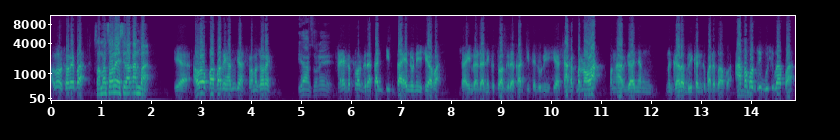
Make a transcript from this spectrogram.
Halo, sore, Pak. Selamat sore, silakan, Pak. Iya. Halo, Pak Fahri Hamzah. Selamat sore. Ya, sore. Saya Ketua Gerakan Cinta Indonesia, Pak. Saya Indra Dani, Ketua Gerakan Cinta Indonesia, sangat menolak penghargaan yang negara berikan kepada Bapak. Apa Hmm. kontribusi Bapak?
